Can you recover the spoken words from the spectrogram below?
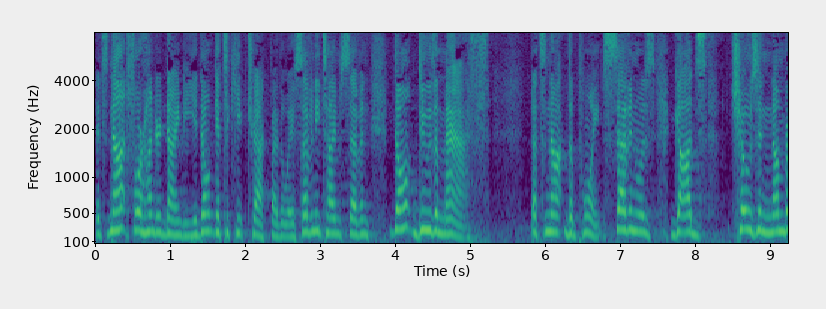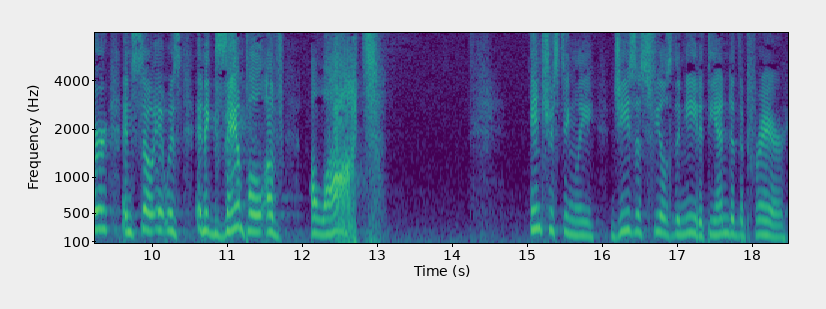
It's not 490. You don't get to keep track, by the way. 70 times 7. Don't do the math. That's not the point. Seven was God's chosen number, and so it was an example of a lot. Interestingly, Jesus feels the need at the end of the prayer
